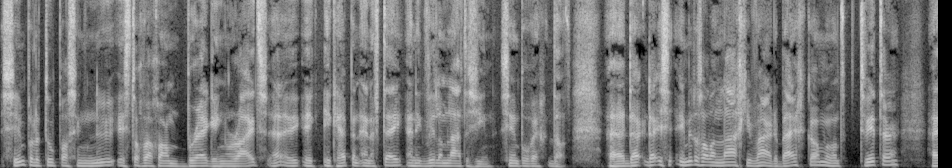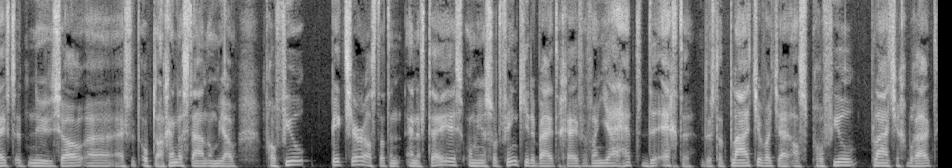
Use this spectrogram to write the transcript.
simpele toepassing nu is toch wel gewoon bragging rights. Ik, ik, ik heb een NFT en ik wil hem laten zien. Simpelweg dat. Uh, daar, daar is inmiddels al een laagje waarde bijgekomen. Want Twitter heeft het nu zo heeft het op de agenda staan om jouw profiel picture, als dat een NFT is, om je een soort vinkje erbij te geven van jij hebt de echte. Dus dat plaatje wat jij als profielplaatje gebruikt,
